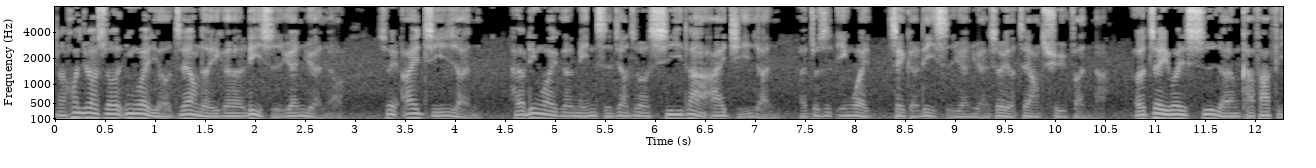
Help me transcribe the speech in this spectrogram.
那换句话说，因为有这样的一个历史渊源哦，所以埃及人还有另外一个名词叫做希腊埃及人，呃，就是因为这个历史渊源，所以有这样区分呐。而这一位诗人卡法菲，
